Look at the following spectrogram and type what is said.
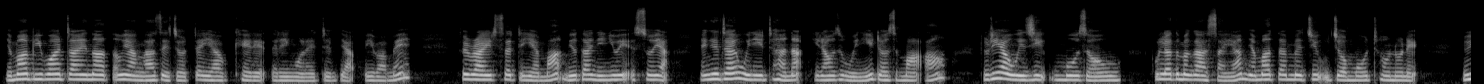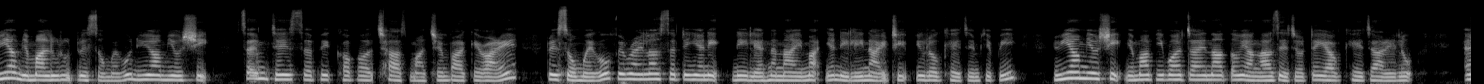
မြန်မာပြည်ပွားတိုင်းသား350ကျော်တက်ရောက်ခဲ့တဲ့တဲ့ရင်ကိုလည်းတင်ပြပေးပါမယ်။ ဖေဖော်ဝါရီ17ရက်မှာမြို့သားညီညွတ်ရေးအစိုးရနိုင်ငံခြားရေးဝန်ကြီးဌာနပြည်ထောင်စုဝန်ကြီးဒေါ်စမအောင်ဒုတိယဝန်ကြီးဦးမိုးစောကုလသမဂ္ဂဆိုင်ရာမြန်မာတမကြီးဦးကျော်မိုးထွန်းတို့နဲ့နယူးယောက်မြန်မာလူလူတွေ့ဆုံပွဲကိုနယူးယောက်မြို့ရှိ St. James Civic Couple Church မှာကျင်းပခဲ့ပါတယ်။တွေ့ဆုံပွဲကိုဖေဖော်ဝါရီလ17ရက်နေ့နေ့လယ်2နာရီမှညနေ4နာရီထိပြုလုပ်ခဲ့ခြင်းဖြစ်ပြီးနယူးယောက်မြို့ရှိမြန်မာပြည်ပွားတိုင်းသား350ကျော်တက်ရောက်ခဲ့ကြတယ်လို့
